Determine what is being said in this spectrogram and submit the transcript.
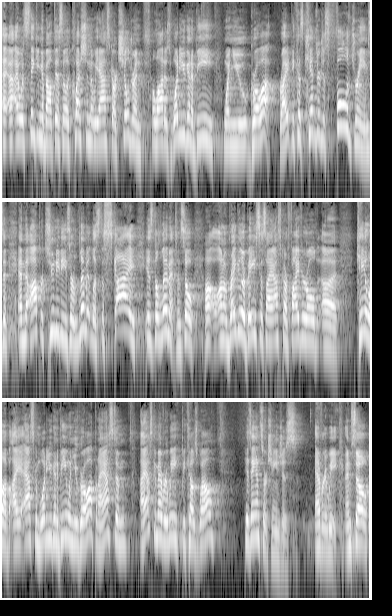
I, was thinking about this, and the question that we ask our children a lot is, What are you going to be when you grow up, right? Because kids are just full of dreams, and, and the opportunities are limitless. The sky is the limit. And so, uh, on a regular basis, I ask our five year old uh, Caleb, I ask him, What are you going to be when you grow up? And I asked him, I ask him every week because, well, his answer changes every week. And so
